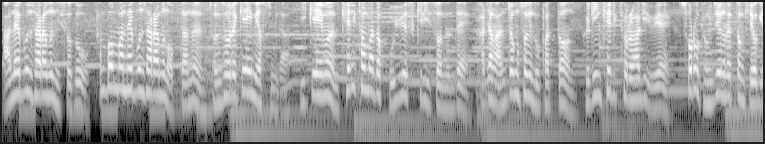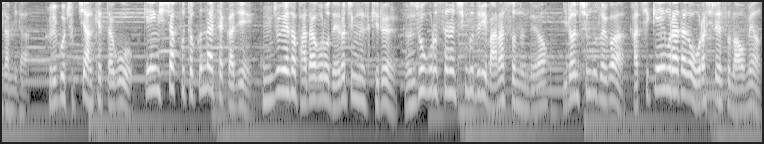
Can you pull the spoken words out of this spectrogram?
안 해본 사람은 있어도 한 번만 해본 사람은 없다는 전설의 게임이었습니다. 이 게임은 캐릭터마다 고유의 스킬이 있었는데 가장 안정성이 높았던 그린 캐릭터를 하기 위해 서로 경쟁을 했던 기억이 납니다. 그리고 죽지 않겠다고 게임 시작부터 끝날 때까지 공중에서 바닥으로 내려 찍는 스킬을 연속으로 쓰는 친구들이 많았었는데요. 이런 친구들과 같이 게임을 하다가 오락실에서 나오면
